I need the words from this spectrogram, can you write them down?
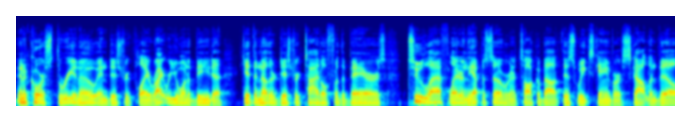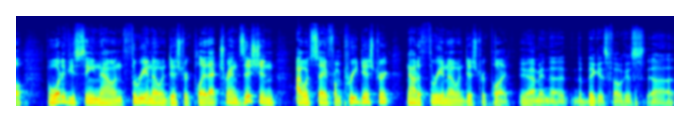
And of course, 3 and 0 in district play, right where you want to be to get another district title for the Bears. Two left later in the episode. We're going to talk about this week's game versus Scotlandville. But what have you seen now in 3 and 0 in district play? That transition, I would say, from pre district now to 3 and 0 in district play. Yeah, I mean, the the biggest focus uh,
